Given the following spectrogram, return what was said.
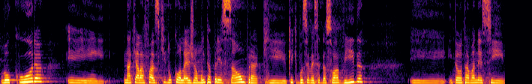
loucura e naquela fase que no colégio há muita pressão para que o que, que você vai ser da sua vida. E então eu estava nesse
